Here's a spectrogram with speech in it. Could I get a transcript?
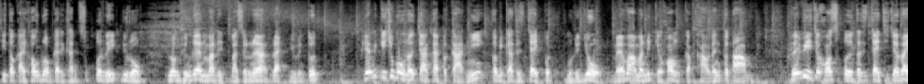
ที่ต้องการเข้าร่วมการแข่งขันซูเปอร์ลีกยุโรป รวมถึงเรอัลมาดริดบาร์เซโลนาและยูเวนตุสเพียงไม่กี่ชั่วโมงหลังจากการประกาศนี้ก็มีการตัดสินใจปลดมูรินโญ่แม้ว่ามันไม่เกี่ยวข้องกับข่าวนั้นก็ตามเรวี่เจ้าของสเปอร์ตัดสินใจที่จะไล่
